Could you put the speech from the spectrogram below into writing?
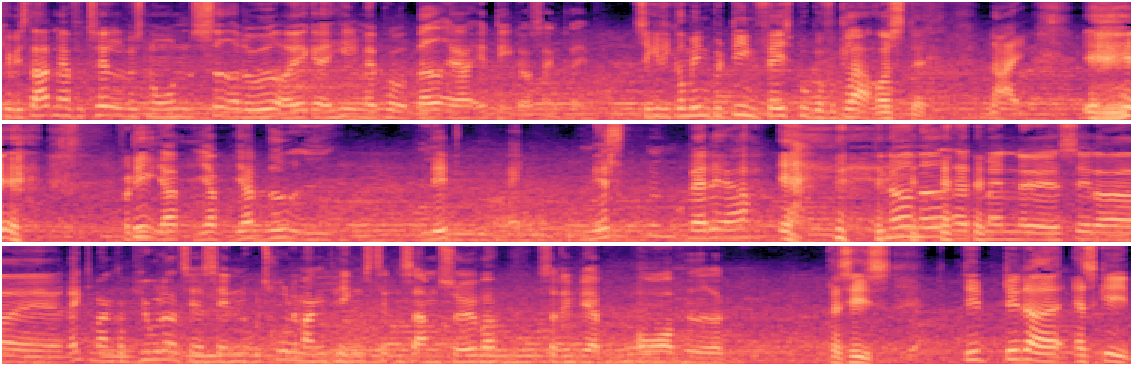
kan vi starte med at fortælle, hvis nogen sidder derude og ikke er helt med på, hvad er et DDoS-angreb? Så kan de komme ind på din Facebook og forklare os det. Nej. Fordi Det- jeg, jeg, jeg ved lidt næsten, hvad det er. Ja. Det er noget med, at man øh, sætter øh, rigtig mange computere til at sende utrolig mange penge til den samme server, så den bliver overophedet. Præcis. Det, det, der er sket,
